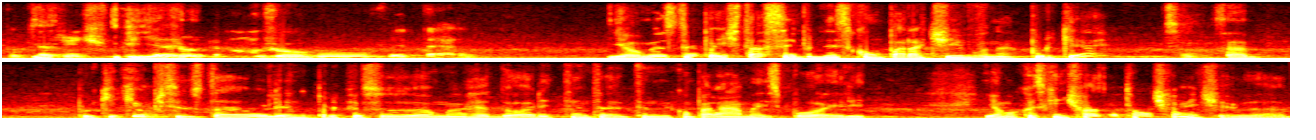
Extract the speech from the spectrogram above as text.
Porque a gente fica jogando um jogo eterno. E ao mesmo tempo a gente está sempre nesse comparativo, né? Por quê? Sim. Sabe? Por que, que eu preciso estar olhando para pessoas ao meu redor e tentando, tentando me comparar? Ah, mas, pô, ele. E é uma coisa que a gente faz automaticamente. Eu,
